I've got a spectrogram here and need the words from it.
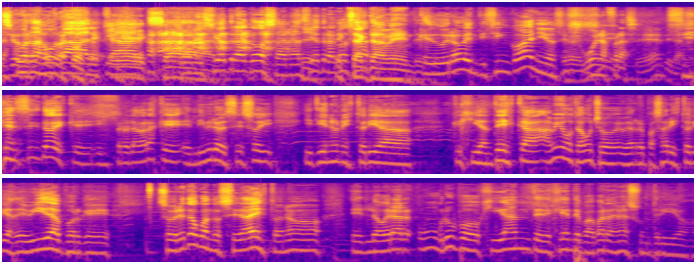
las cuerdas vocales, claro. Exacto. Floreció otra cosa, nació Sí. otra cosa. Exactamente, Que sí. duró 25 años. Eh, buena frase, ¿eh? Sí, sí, no, es que, y- pero la verdad es que el libro es eso y, y tiene una historia que es gigantesca. A mí me gusta mucho eh, repasar historias de vida porque, sobre todo cuando se da esto, ¿no? Eh, lograr un grupo gigante de gente, porque aparte no es un trío,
